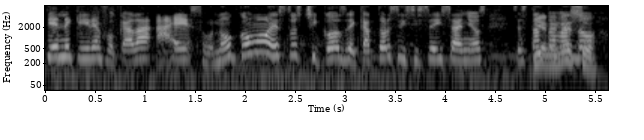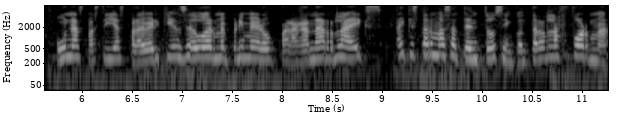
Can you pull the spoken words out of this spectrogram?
tiene que ir enfocada a eso, ¿no? Cómo estos chicos de 14 y 16 años se están tomando eso. unas pastillas para ver quién se duerme primero, para ganar likes. Hay que estar más atentos y encontrar la forma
